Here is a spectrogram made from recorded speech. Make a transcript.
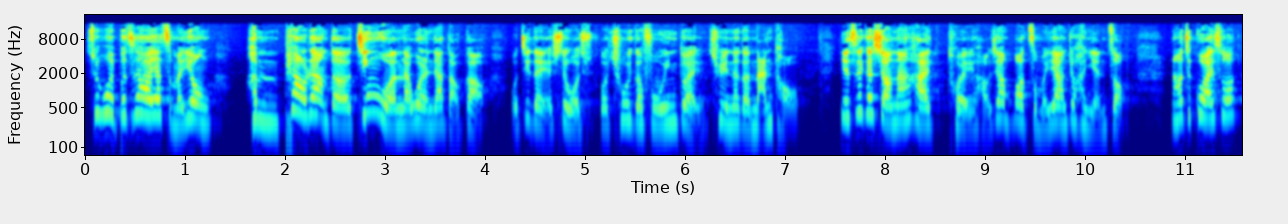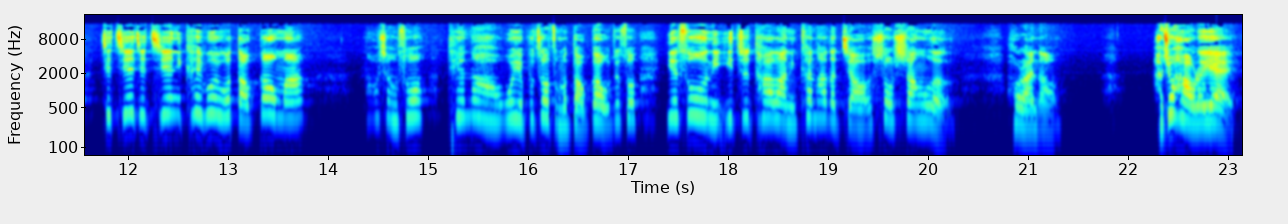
所以我也不知道要怎么用。很漂亮的经文来为人家祷告。我记得也是我我出一个福音队去那个南头，也是一个小男孩腿好像不知道怎么样就很严重，然后就过来说：“姐姐姐姐，你可以为我祷告吗？”然后我想说：“天哪，我也不知道怎么祷告。”我就说：“耶稣，你医治他了，你看他的脚受伤了。”后来呢，他就好了耶。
